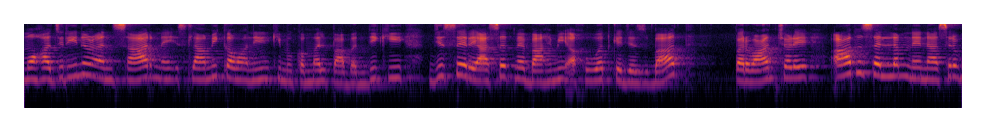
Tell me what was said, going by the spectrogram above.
महाजरीन और अनसार ने इस्लामी कवानीन की मुकम्मल पाबंदी की, जिससे रियासत में बाहमी अखवत के जज्बात परवान चढ़े। आप वसल्लम ने न सिर्फ़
